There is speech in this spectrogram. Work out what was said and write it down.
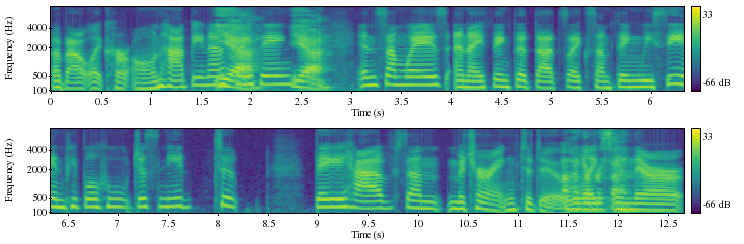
about like her own happiness Yeah. I think Yeah. in some ways and I think that that's like something we see in people who just need to they have some maturing to do A hundred like in their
